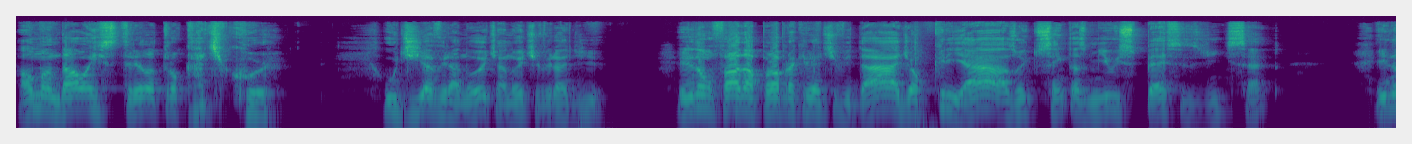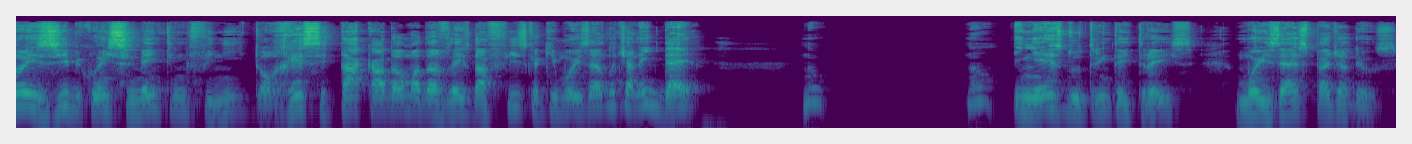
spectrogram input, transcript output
ao mandar uma estrela trocar de cor. O dia vira noite, a noite vira dia. Ele não fala da própria criatividade ao criar as 800 mil espécies de inseto. Ele não exibe conhecimento infinito ao recitar cada uma das leis da física que Moisés não tinha nem ideia. Não. Não. Em Êxodo 33, Moisés pede a Deus:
